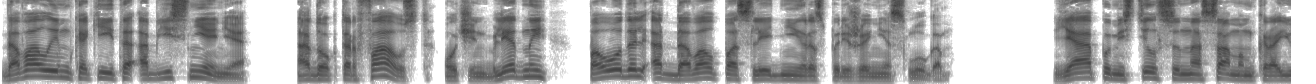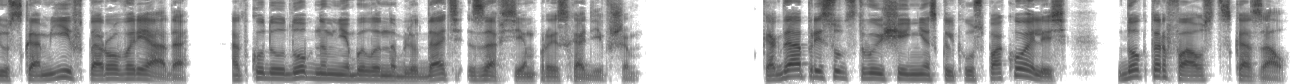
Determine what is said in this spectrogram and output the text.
давал им какие-то объяснения, а доктор Фауст, очень бледный, поодаль отдавал последние распоряжения слугам. Я поместился на самом краю скамьи второго ряда, откуда удобно мне было наблюдать за всем происходившим. Когда присутствующие несколько успокоились, доктор Фауст сказал,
